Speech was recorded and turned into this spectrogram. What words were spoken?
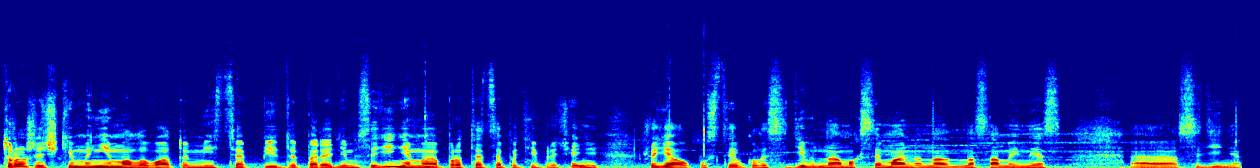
Трошечки мені маловато місця під передніми сидіннями, проте це по тій причині, що я опустив, коли сидів на максимально на, на самий низ е, сидіння.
